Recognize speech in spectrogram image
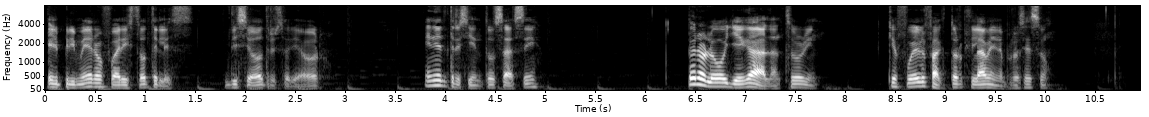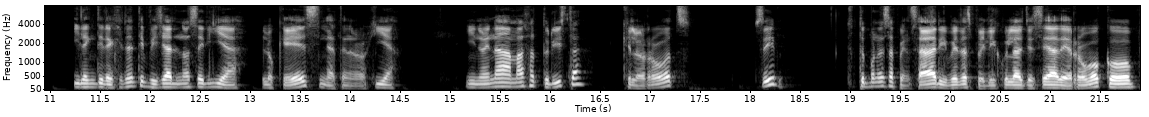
el primero fue Aristóteles, dice otro historiador, en el 300 AC. Pero luego llega Alan Turing, que fue el factor clave en el proceso. Y la inteligencia artificial no sería lo que es sin la tecnología. Y no hay nada más futurista que los robots. Sí, tú te pones a pensar y ves las películas ya sea de Robocop,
